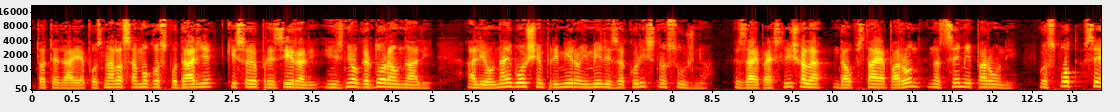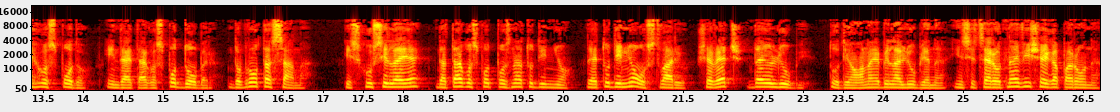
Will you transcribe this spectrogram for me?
Dotedaj je poznala samo gospodarje, ki so jo prezirali in z njo grdo ravnali ali jo v najboljšem primeru imeli za koristno sužnjo. Zdaj pa je slišala, da obstaja paron nad vsemi paroni, gospod vseh gospodov in da je ta gospod dober, dobrota sama. Izkusila je, da ta gospod pozna tudi njo, da je tudi njo ustvaril, še več, da jo ljubi. Tudi ona je bila ljubljena in sicer od najvišjega parona,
